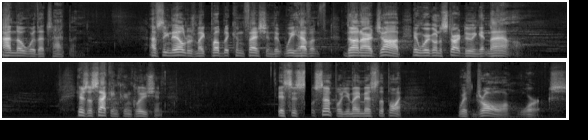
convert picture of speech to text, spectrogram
I know where that's happened. I've seen elders make public confession that we haven't done our job, and we're going to start doing it now. Here's a second conclusion. It's so simple, you may miss the point. Withdrawal works.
